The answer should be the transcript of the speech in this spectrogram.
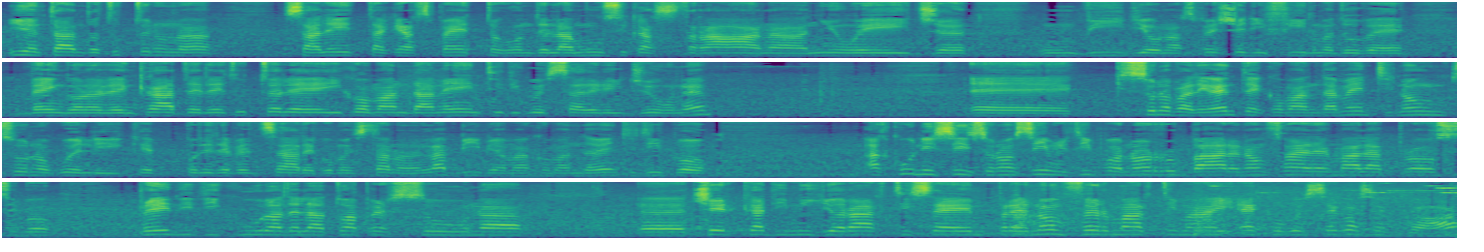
io intanto tutto in una saletta che aspetto con della musica strana, new age, un video, una specie di film dove vengono elencate le, tutti i comandamenti di questa religione. Eh, sono praticamente comandamenti, non sono quelli che potete pensare come stanno nella Bibbia, ma comandamenti tipo, alcuni sì, sono simili, tipo non rubare, non fare del male al prossimo, prenditi cura della tua persona, eh, cerca di migliorarti sempre, non fermarti mai, ecco queste cose qua,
